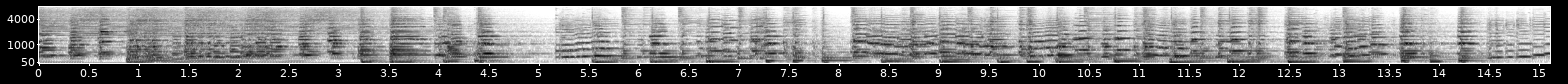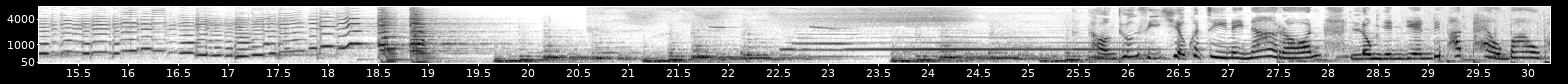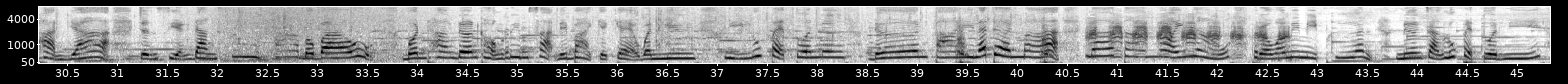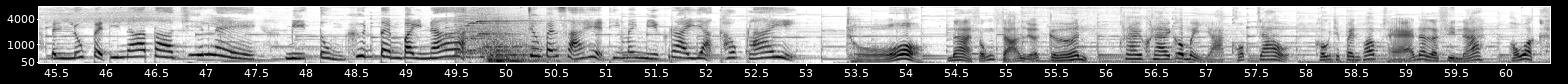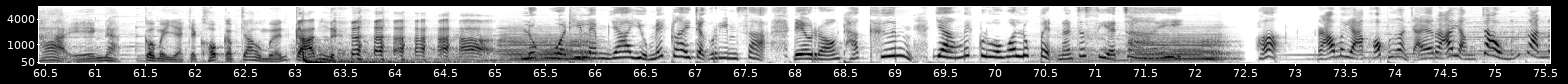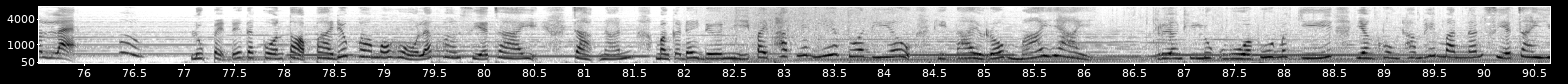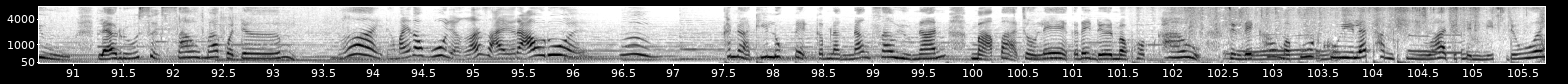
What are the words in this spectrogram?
ท้องทุ่งสีเขียวขจีในหน้าร้อน ลมเย็นๆได้พัดแผ่วเบาผ่านหญ้า จนเสียงดังสู้ฟ้าเบาๆ บนทางเดินของริมสระในบ่ายแก่ๆวันหนึ่งมีลูกเป็ดตัวหนึ่งเดินไปและเดินมา หน้าตาหงอยเหงา เพราะว่าไม่มีเพื่อน เนื่องจากลูกเป็ดตัวนี้เป็นลูกเป็ดที่หน้าตาขี้เหร่มีตุ่มขึ้นเต็มใบหน้า จึงเป็นสาเหตุที่ไม่มีใครอยากเข้าใกล้โถ น่าสงสารเหลือเกิน ใครๆก็ไม่อยากคบเจ้า คงจะเป็นเพราะแผลนั่นละสินะ เพราะว่าข้าเองนะ่ะก็ไม่อยากจะคบกับเจ้าเหมือนกัน ลูกวัวที่เล็มหญ้าอยู่ไม่ไกลจากริมสระได้ร้องทักขึ้น อย่างไม่กลัวว่าลูกเป็ดนั้นจะเสียใจ ฮะ เราไม่อยากคบเพื่อนใจร้ายอย่างเจ้าเหมือนกันนั่นแหละ ลูกเป็ดได้ตะโกนตอบไปด้วยความโมโหและความเสียใจ จากนั้นมันก็ได้เดินหนีไปพักเงียบๆตัวเดียว ที่ใต้ร่มไม้ใหญ่ เรื่องที่ลูกวัวพูดเมื่อกี้ยังคงทำให้มันนั้นเสียใจอยู่ และรู้สึกเศร้ามากกว่าเดิม เฮ้ยทำไมต้องพูดอย่างนั้นใส่เราด้วย ขณะที่ลูกเป็ดกำลังนั่งเศร้าอยู่นั้น หมาป่าโจเล่ก็ได้เดินมาพบเข้า จึงได้เข้ามาพูดคุยและทำทีว่าจะเป็นมิตรด้วย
